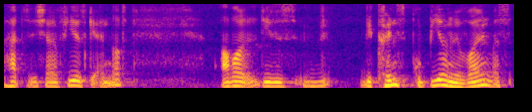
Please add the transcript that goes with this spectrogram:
hat sich ja vieles geändert. Aber dieses, wir können es probieren, wir wollen was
